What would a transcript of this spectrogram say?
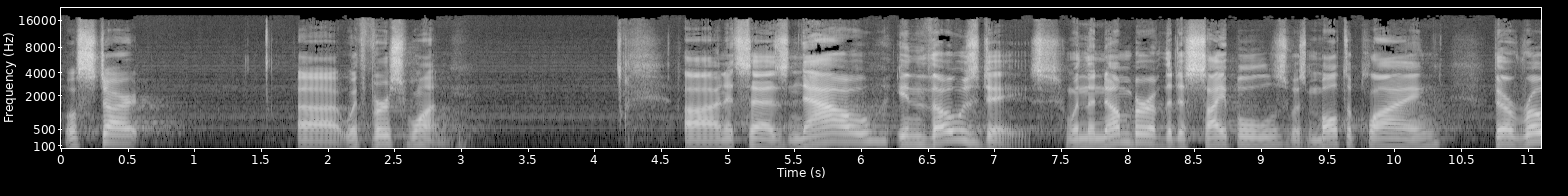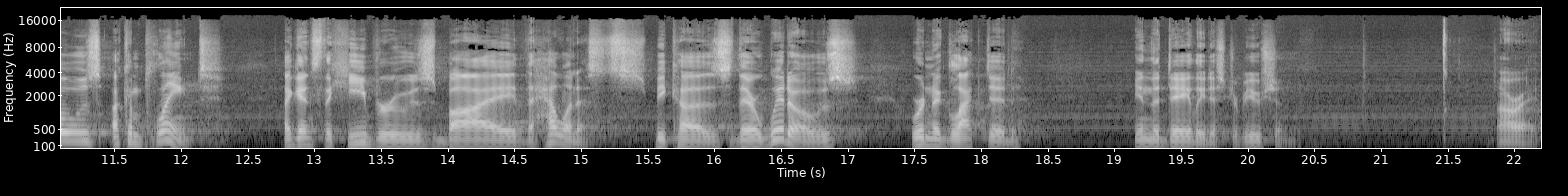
We'll start uh, with verse 1. Uh, and it says, Now in those days, when the number of the disciples was multiplying, there arose a complaint against the Hebrews by the Hellenists because their widows were neglected in the daily distribution. All right.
